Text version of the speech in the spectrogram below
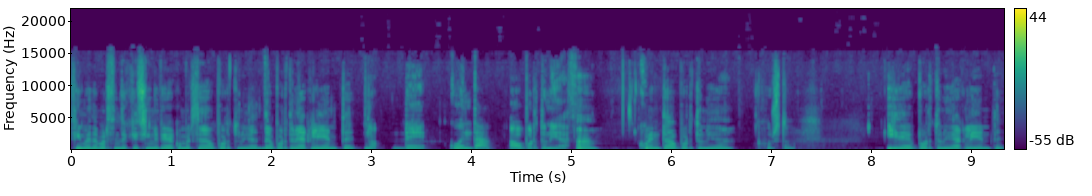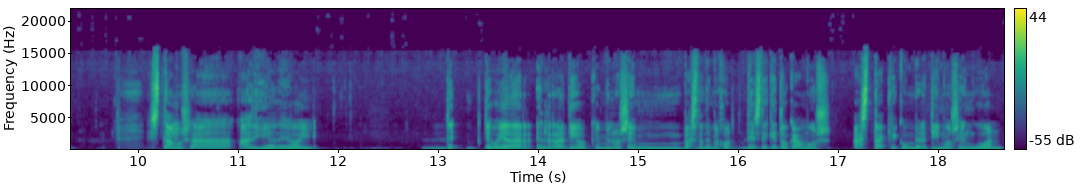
50% ¿qué significa conversión a oportunidad? ¿De oportunidad a cliente? no, de cuenta a oportunidad, Ah, cuenta a oportunidad. justo. ¿Y de oportunidad a cliente? Estamos a, a día de hoy. De- te voy a dar el ratio, que me lo sé bastante mejor. Desde que tocamos hasta que convertimos en One,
